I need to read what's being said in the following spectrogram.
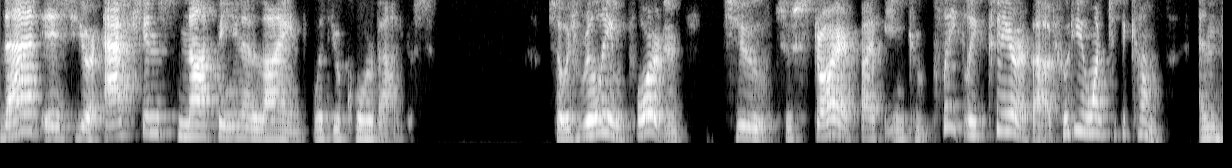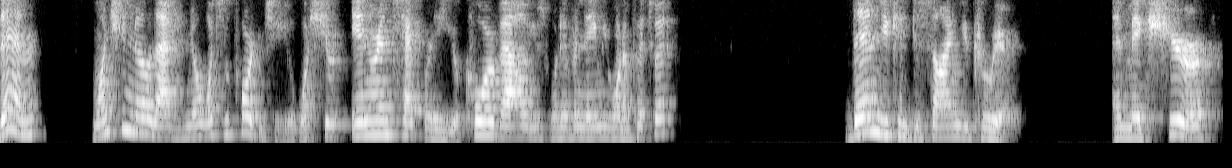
that is your actions not being aligned with your core values. So it's really important to, to start by being completely clear about who do you want to become. And then once you know that, you know what's important to you, what's your inner integrity, your core values, whatever name you want to put to it, then you can design your career and make sure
